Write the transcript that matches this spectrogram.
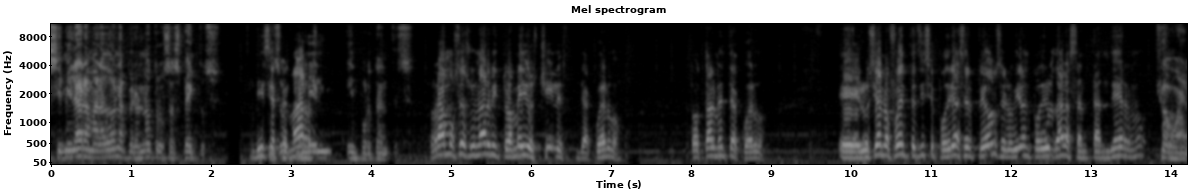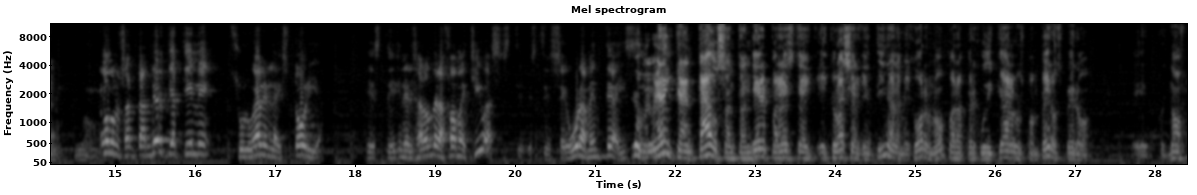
similar a Maradona, pero en otros aspectos. Dice Pemar. importantes. Ramos es un árbitro a medios chiles, de acuerdo. Totalmente de acuerdo. Eh, Luciano Fuentes dice, podría ser peor, se lo hubieran podido dar a Santander, ¿no? No, bueno. No, Santander ya tiene su lugar en la historia, este, en el Salón de la Fama de Chivas, este, este seguramente ahí sí. me hubiera encantado Santander para esta eh, Croacia-Argentina, a lo mejor, ¿no? Para perjudicar a los pamperos, pero eh, pues no,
